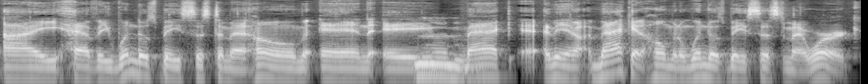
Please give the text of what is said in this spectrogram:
I have a Windows based system at home and a mm. Mac I mean a Mac at home and a Windows based system at work.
